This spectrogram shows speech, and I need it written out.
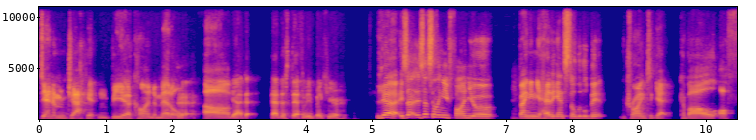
denim jacket and beer kind of metal. Yeah. Um, Yeah, that, is definitely big here. yeah, is that is that something you find you're banging your head against a little bit, trying to get Cabal off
